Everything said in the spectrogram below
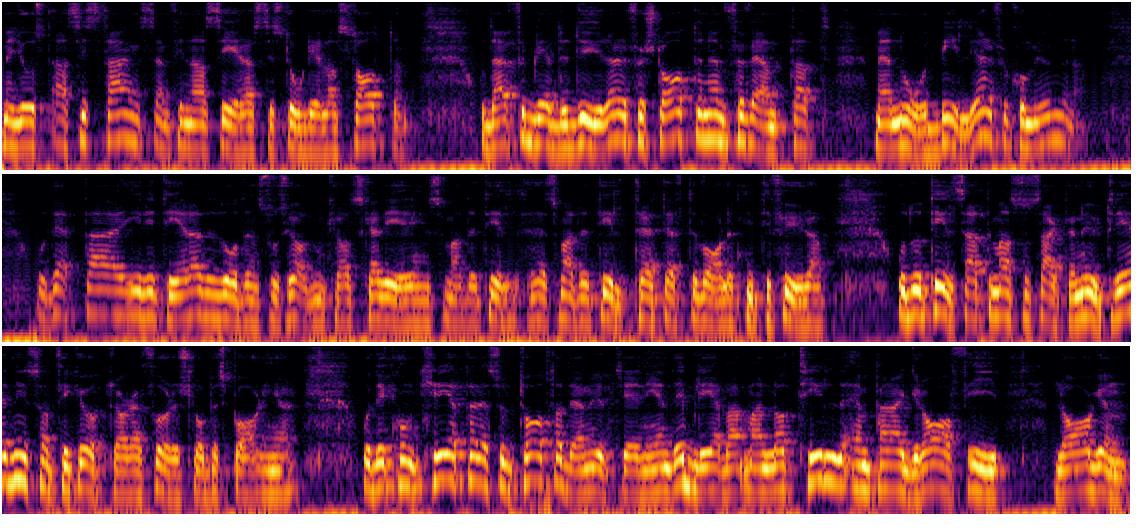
men just assistansen finansieras till stor del av staten. Och därför blev det dyrare för staten än förväntat men något billigare för kommunerna. Och detta irriterade då den socialdemokratiska regeringen som hade, till, som hade tillträtt efter valet 94. Och då tillsatte man som sagt en utredning som fick i uppdrag att föreslå besparingar. Och det konkreta resultatet av den utredningen det blev att man la till en paragraf i lagen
